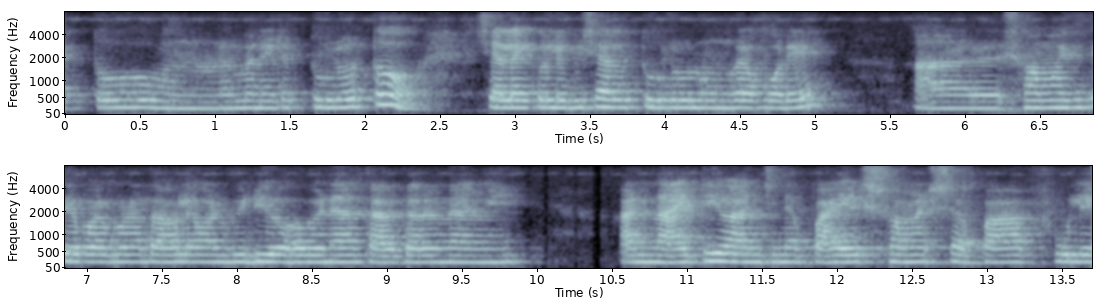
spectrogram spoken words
এত মানে এটা তুলো তো, সেলাই করলে বিশাল তুলো নোংরা পড়ে। আর সময় দিতে পারব না, তাহলে আমার ভিডিও হবে না, তার কারণে আমি আর নাইটিও আনছি না, পায়ের সমস্যা, পা ফুলে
